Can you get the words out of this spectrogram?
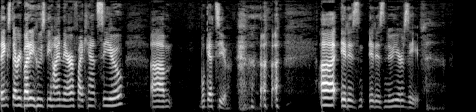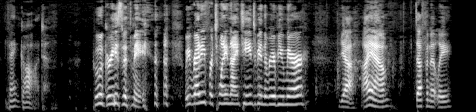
thanks to everybody who's behind there. If I can't see you, um, we'll get to you. uh, it is it is New Year's Eve. Thank God. Who agrees with me? we ready for 2019 to be in the rearview mirror? Yeah, I am, definitely.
